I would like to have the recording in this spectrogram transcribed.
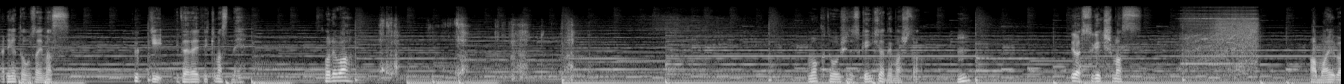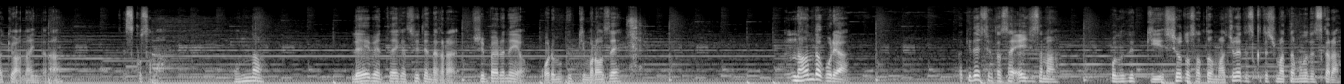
ありがとうございます。クッキーいただいていきますね。それは、甘くて美味しいです。元気が出ました。ん？では出撃します。甘いわけはないんだな。テスコ様。こんな、レーベン隊がついてんだから心配いらねえよ。俺もクッキーもらおうぜ。なんだこりゃ。吐き出してください、エイジ様。このクッキー、塩と砂糖を間違えて作ってしまったものですから。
